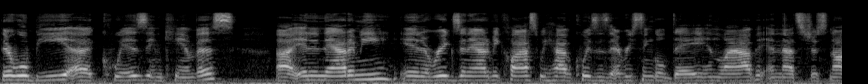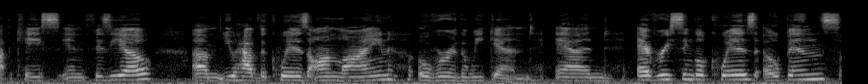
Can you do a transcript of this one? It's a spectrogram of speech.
there will be a quiz in Canvas. Uh, in anatomy, in a Riggs anatomy class, we have quizzes every single day in lab, and that's just not the case in physio. Um, you have the quiz online over the weekend, and every single quiz opens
